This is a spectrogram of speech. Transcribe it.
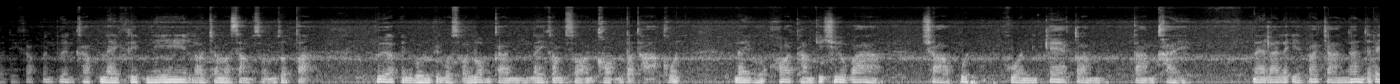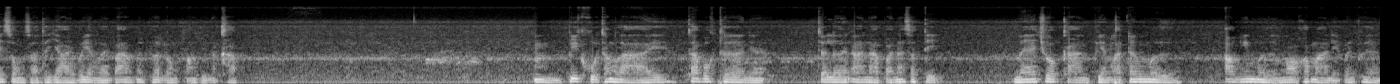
วัสดีครับเพื่อนๆครับในคลิปนี้เราจะมาสั่งสมสตะ เพื่อเป็นบุญเป็นกุศลร่วมกันในคำสอนของตถาคต ในหัวข้อธรรมที่ชื่อว่า ชาวพุทธควรแก้กรรมตามใคร ในรายละเอียดพระอาจารย์ท่านจะได้ทรงสาธยายไว้อย่างไรบ้างเพื่อนๆลองฟังดูนะครับ อืมพี่ครูทั้งหลาย ถ้าพวกเธอเนี่ยจเจริญอานาปานสติ แม้ชั่วการเพียงรัดนิ้วมือ เอานิ้วมืองอเข้ามาเนี่ยเพื่อน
